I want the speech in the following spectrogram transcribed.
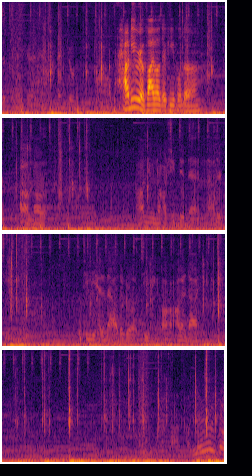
the TV and then killed me. Wow. How do you revive other people though? I don't know. I don't even know how she did that in the other team. TV head and that other girl teaming. Oh, I'm gonna die. No, bro.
